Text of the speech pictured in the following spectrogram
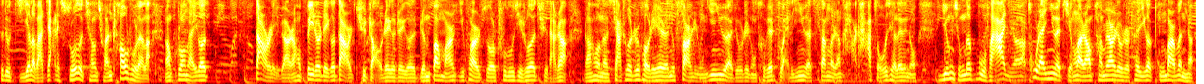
他就急了，把家里所有的枪全抄出来了，然后装在一个。袋儿里边，然后背着这个袋儿去找这个这个人帮忙，一块儿坐出租汽车去打仗。然后呢，下车之后，这些人就放着这种音乐，就是这种特别拽的音乐，三个人咔咔走起来那种英雄的步伐，你知道吗？突然音乐停了，然后旁边就是他一个同伴问他说：“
